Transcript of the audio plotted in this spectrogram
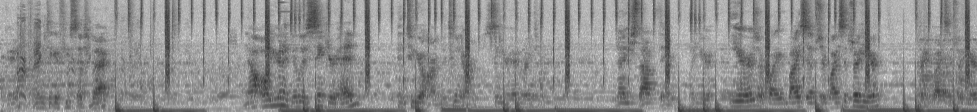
okay? Perfect. I'm gonna take a few steps back. Now all you're gonna do is sink your head into your arm, between your arms, sink your head right here. Now you stop there. When your ears are by your biceps, your biceps are here, right, biceps are here.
